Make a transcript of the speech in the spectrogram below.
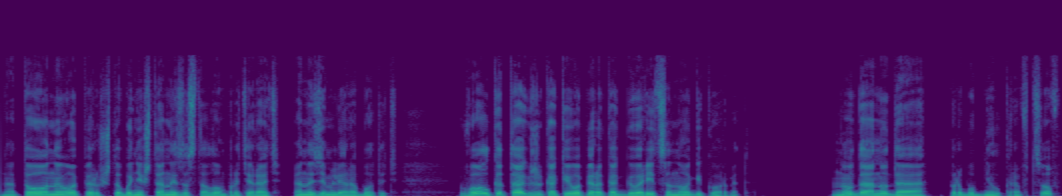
На то он и опер, чтобы не штаны за столом протирать, а на земле работать. Волка так же, как и опера, как говорится, ноги кормят. — Ну да, ну да, — пробубнил Кравцов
